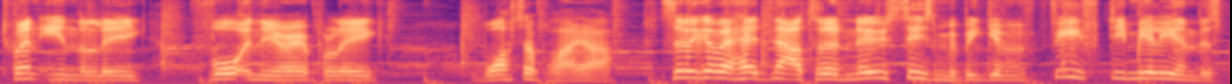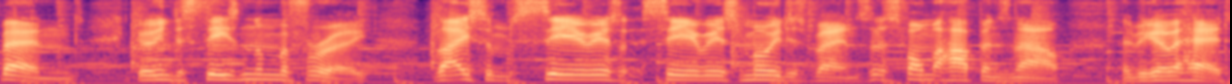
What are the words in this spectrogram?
20 in the league, 4 in the Europa League. What a player. So we go ahead now to the new season. We've been given 50 million to spend going to season number three. That is some serious, serious money to spend. So let's find what happens now. Then we go ahead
